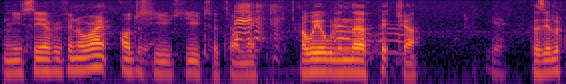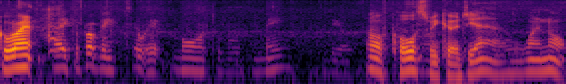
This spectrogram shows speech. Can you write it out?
Can you see everything all right? I'll just use you to tell me. Are we all in the picture? Yeah. Does it look all right? Uh, you could probably tilt it more towards me. Oh, of course we could. Yeah. Why not?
